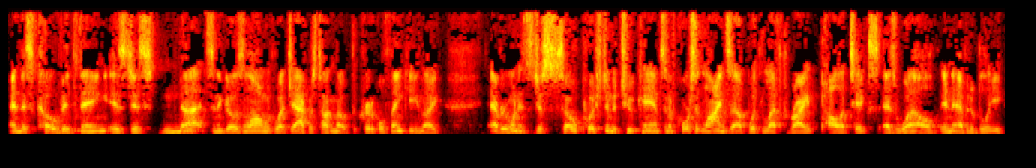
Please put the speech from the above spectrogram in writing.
And this COVID thing is just nuts. And it goes along with what Jack was talking about with the critical thinking. Like everyone is just so pushed into two camps. And of course it lines up with left right politics as well, inevitably,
